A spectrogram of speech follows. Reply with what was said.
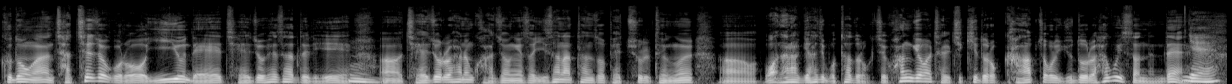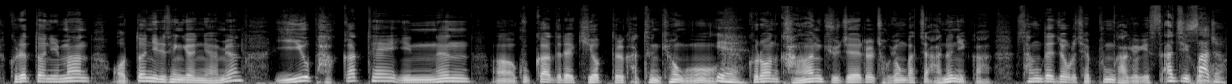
그동안 자체적으로 EU 내 제조 회사들이 음. 어, 제조를 하는 과정에서 이산화탄소 배출 등을 어, 원활하게 하지 못하도록 즉 환경을 잘 지키도록 강압적으로 유도를 하고 있었는데 예. 그랬더니만 어떤 일이 생겼냐면 EU 바깥에 있는 어, 국가들의 기업들 같은 경우 예. 그런 강한 규 규제를 적용받지 않으니까 상대적으로 제품 가격이 싸지고 싸죠.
